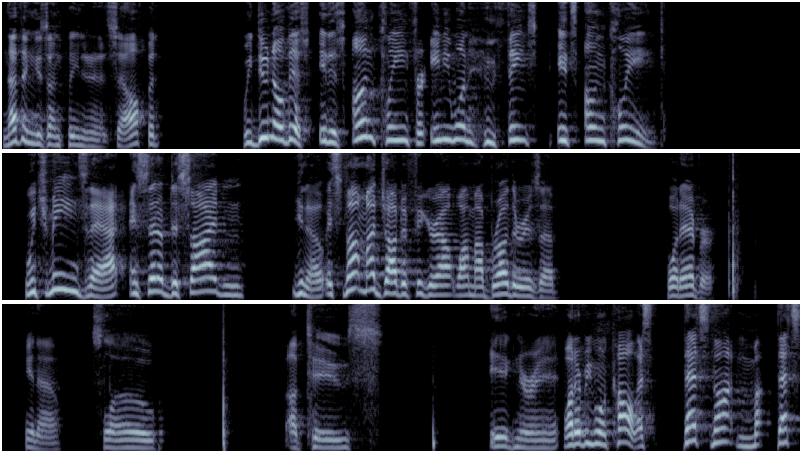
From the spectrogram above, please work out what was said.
nothing is unclean in itself, but We do know this it is unclean for anyone who thinks it's unclean. Which means that instead of deciding, you know, it's not my job to figure out why my brother is a whatever, you know, slow, obtuse, ignorant, whatever you want to call it. That's, that's not my, that's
